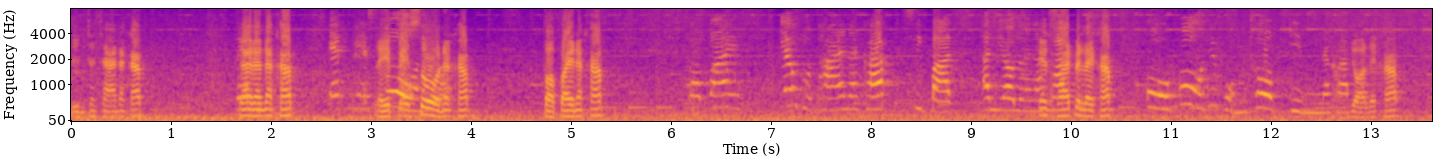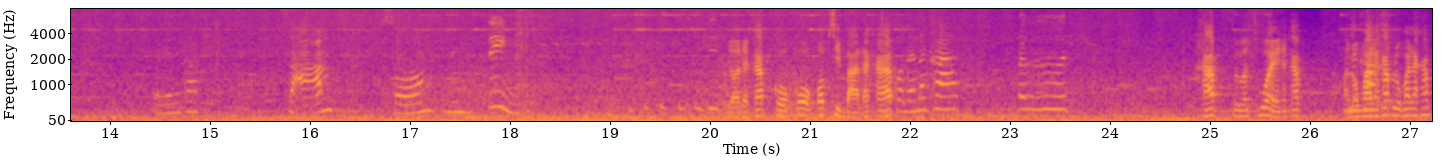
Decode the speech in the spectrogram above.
ดื่มช้าๆนะครับ ได้แล้วนะครับเอสเพรสโซ่ เอสเปรสโซ่นะครับ ต่อไปนะครับต่อไปแก้วสุดท้ายนะครับสิบบาทอันเดียวเลยนะแก้วคสุดท้ารัยบเป็นอะไรครับโกโก้ที่ผมชอบกินนะครับหยอดเลยครับไปเลยนะครับสามสองหนึ่งติ้งหยอดเลยครับโกโก้ครบ10บาทนะครับกดเลยนะครับตืด ครับตัวถ้วยนะครับเอาลงมาแล้วครับลงมาแล้วครับ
